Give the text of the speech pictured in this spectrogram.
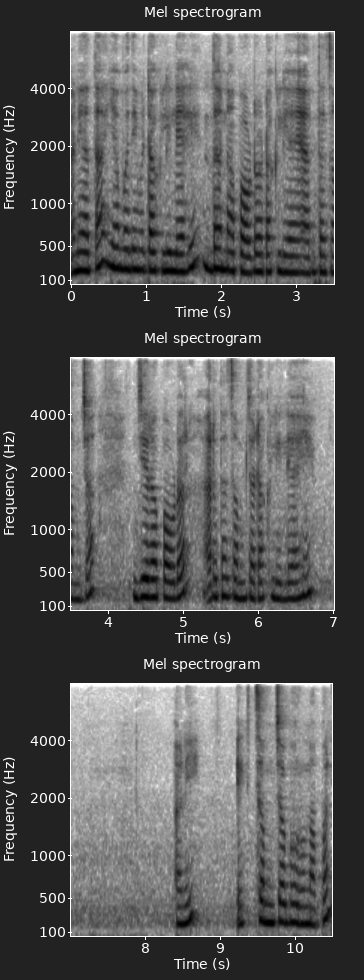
आणि आता यामध्ये मी टाकलेली आहे धना पावडर टाकली आहे अर्धा चमचा जिरा पावडर अर्धा चमचा टाकलेली आहे. आणि एक चमचा भरून आपण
